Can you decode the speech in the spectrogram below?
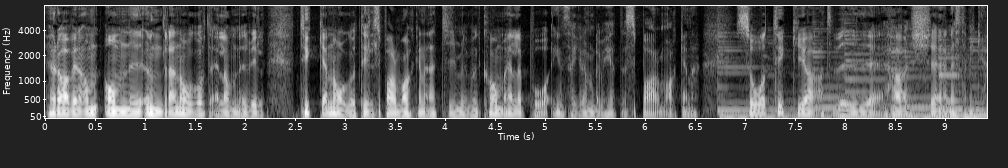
Hör av er om, om ni undrar något eller om ni vill tycka något till sparmakarna.gmail.com eller på Instagram där vi heter Sparmakarna. Så tycker jag att vi hörs eh, nästa vecka.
